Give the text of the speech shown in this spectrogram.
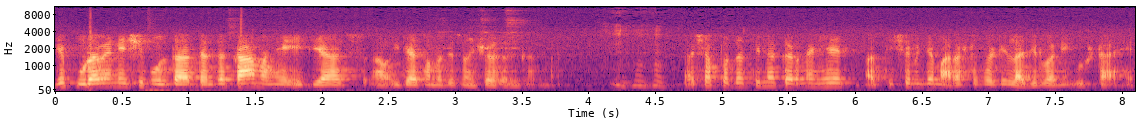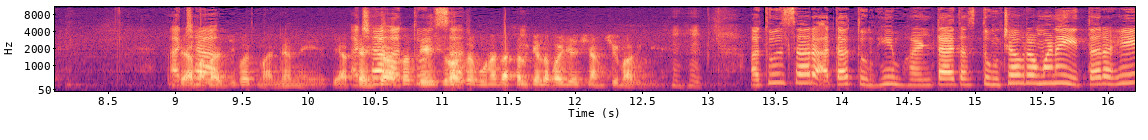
जे पुराव्यानेशी बोलतात त्यांचं काम आहे इतिहास इतिहासामध्ये संशोधन करणं. अशा पद्धतीनं करणं हे अतिशय म्हणजे महाराष्ट्रासाठी लाजीरवाणी गोष्ट आहे. ते अच्छा. आम्हाला अजिबात मान्य नाही अच्छा, त्यांच्यावर आता अतुल देशद्रोहाचा सर. गुन्हा दाखल केला पाहिजे अशी आमची मागणी आहे हम्म. अतुल सर आता तुम्ही म्हणतायत तुमच्याप्रमाणे इतरही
